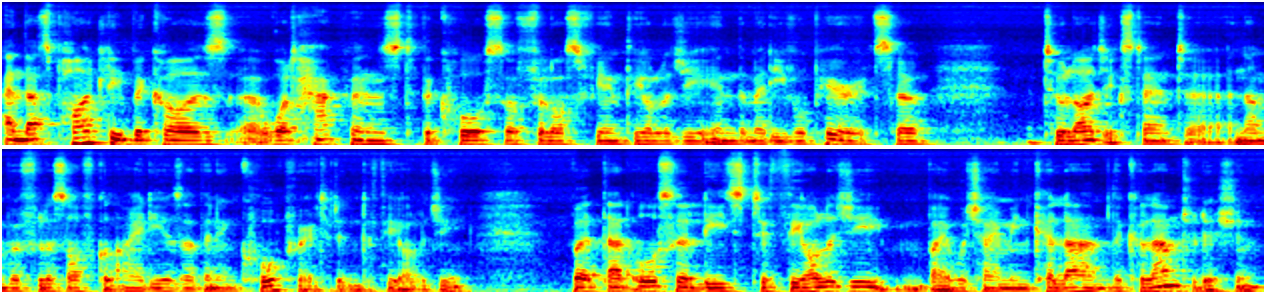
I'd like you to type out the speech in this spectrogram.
And that's partly because uh, what happens to the course of philosophy and theology in the medieval period. So, to a large extent, uh, a number of philosophical ideas are then incorporated into theology. but that also leads to theology, by which I mean Kalam, the Kalam tradition,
